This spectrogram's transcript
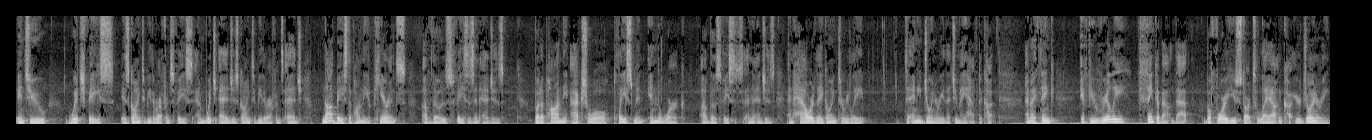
into which face is going to be the reference face and which edge is going to be the reference edge not based upon the appearance of those faces and edges, but upon the actual placement in the work of those faces and edges, and how are they going to relate to any joinery that you may have to cut. And I think if you really think about that before you start to lay out and cut your joinery,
